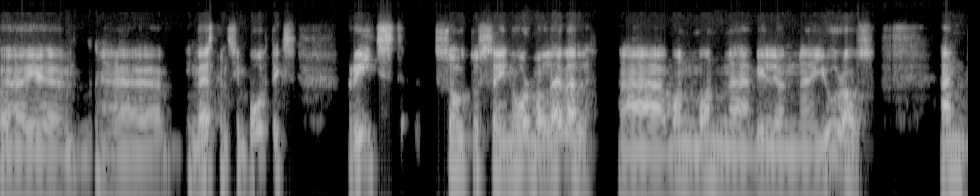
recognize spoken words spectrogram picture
uh, investments in Baltics reached, so to say, normal level, uh, one one uh, billion euros, and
